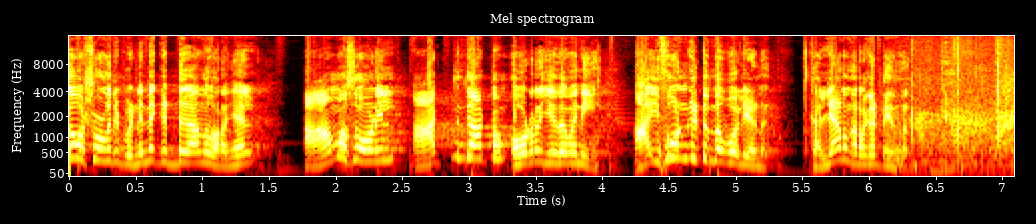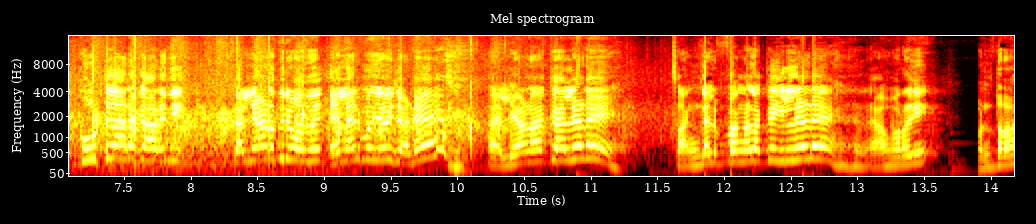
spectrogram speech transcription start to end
ദോഷമുള്ള ഒരു പെണ്ണിനെ കിട്ടുക എന്ന് പറഞ്ഞാൽ ആമസോണിൽ ആട്ടിൻകാട്ടം ഓർഡർ ചെയ്തവനി ഐഫോൺ കിട്ടുന്ന പോലെയാണ്. കല്യാണം നടക്കട്ടെ എന്ന്. കൂട്ടുകാരൊക്കെ അറിഞ്ഞ് കല്യാണത്തിന് വന്ന് എല്ലാവരും വന്ന് ചോദിച്ചാടേ കല്യാണമൊക്കെ അല്ലേടേ സങ്കല്പങ്ങളൊക്കെ ഇല്ലേടേ? ഞാൻ പറഞ്ഞ് ഉണ്ടറാ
